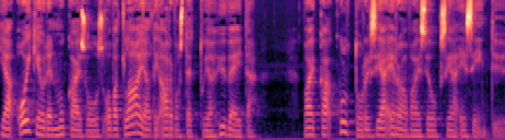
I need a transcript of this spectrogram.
ja oikeudenmukaisuus ovat laajalti arvostettuja hyveitä, vaikka kulttuurisia eroavaisuuksia esiintyy.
